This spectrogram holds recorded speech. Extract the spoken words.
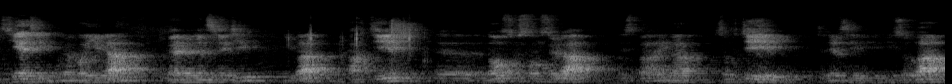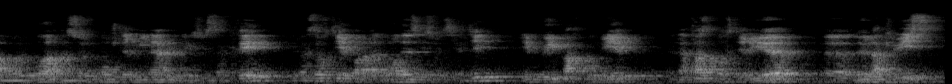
sciatique. Vous la voyez là, ben, le nerf sciatique, il va partir euh, dans ce sens-là, n'est-ce pas? Il va sortir, c'est-à-dire il sera, on va le voir, la seule branche terminale du plexus sacré, il va sortir par la grande incision sciatique et puis parcourir la face postérieure euh, de la cuisse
